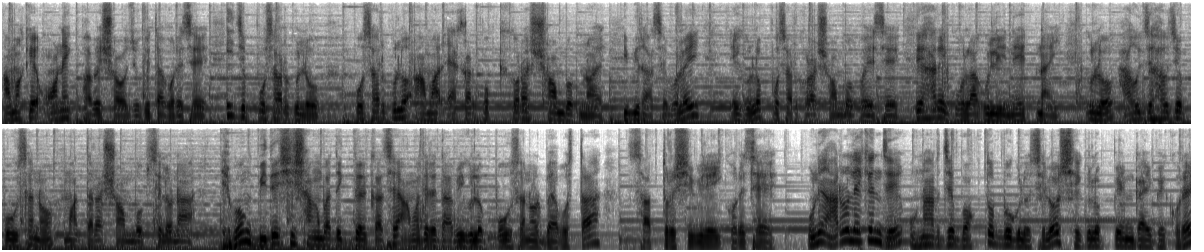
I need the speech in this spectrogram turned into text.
আমাকে অনেকভাবে সহযোগিতা করেছে। এই যে প্রচারগুলো প্রচারগুলো আমার একার পক্ষে করা সম্ভব নয়। শিবির আছে বলেই এগুলো প্রচার করা সম্ভব হয়েছে। যে হারে গোলাগুলি নেট নাই। এগুলো হাউজে হাউজে পৌঁছানো আমার দ্বারা সম্ভব ছিল না। এবং বিদেশি সাংবাদিকদের কাছে আমাদের দাবিগুলো পৌঁছানোর ব্যবস্থা ছাত্র শিবিরেই করেছে। উনি আরও লেখেন যে ওনার যে বক্তব্যগুলো ছিল, সেগুলো পেন ড্রাইভে করে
